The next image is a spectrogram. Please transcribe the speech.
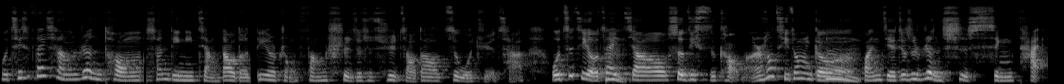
我其实非常认同珊迪你讲到的第二种方式，就是去找到自我觉察。我自己有在教设计思考嘛，嗯、然后其中一个环节就是认识心态。嗯、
